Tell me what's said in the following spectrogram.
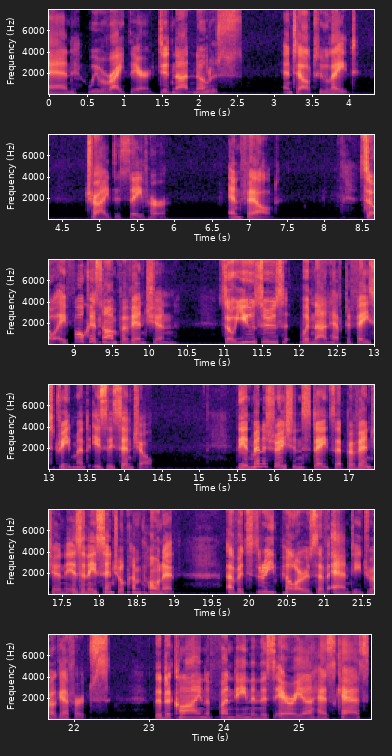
and we were right there. Did not notice until too late. Tried to save her and failed. So, a focus on prevention so users would not have to face treatment is essential. The administration states that prevention is an essential component of its three pillars of anti drug efforts. The decline of funding in this area has cast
